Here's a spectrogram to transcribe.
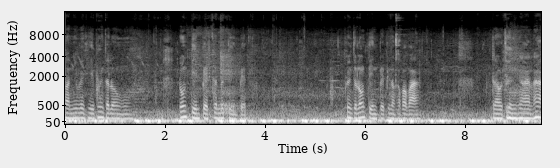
ตอนนี้เวทีเพิ่งจะลงลงตีนเป็ดขึ้นด้วยตีนเป็ด เพิ่งจะลงตีนเป็ดพี่น้องครับเพราะว่า เราถึงงานห้า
